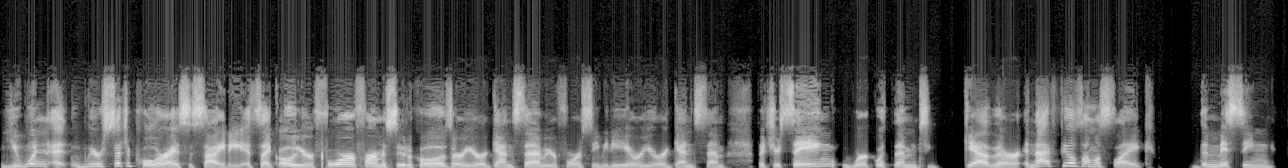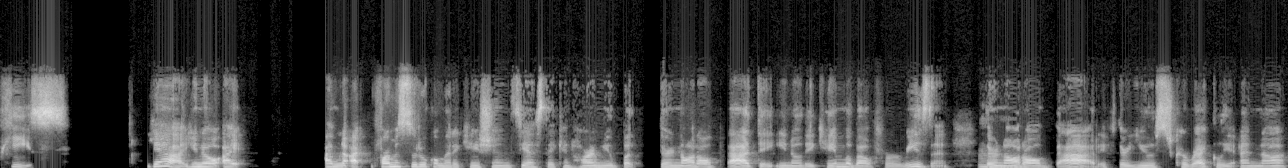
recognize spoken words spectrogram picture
you wouldn't, uh, we're such a polarized society. It's like, oh, you're for pharmaceuticals or you're against them, you're for CBD or you're against them, but you're saying work with them together. And that feels almost like the missing piece. yeah you know i i'm not pharmaceutical medications yes they can harm you but they're not all bad they you know they came about for a reason they're not Mhm. all bad if they're used correctly and not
